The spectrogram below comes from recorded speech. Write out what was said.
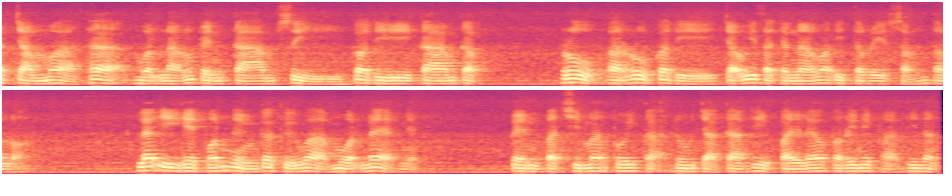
ระจำว่าถ้าหมวดหลังเป็นกามสี่ก็ดีกามกับรูปอารูปก็ดี จะวิสัชนาว่าอิตเรสังตลอด และอีกเหตุผลหนึ่งก็คือว่าหมวดแรกเนี่ยเป็นปัจฉิมภวิกะดูจากการที่ไปแล้วปรินิพพานที่นั่น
